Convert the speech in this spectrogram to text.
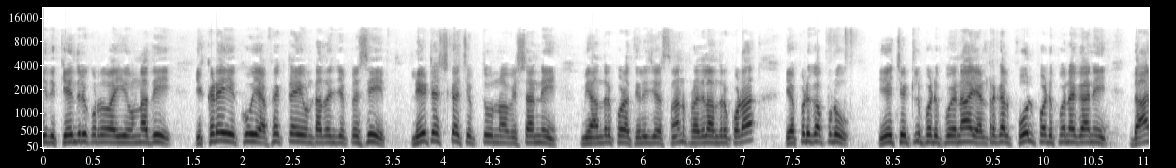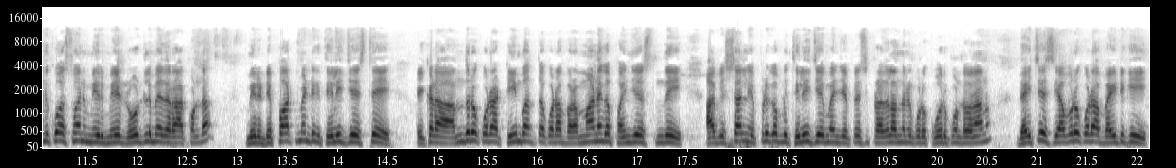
ఇది కేంద్రీకృతం అయి ఉన్నది. ఇక్కడే ఎక్కువ ఎఫెక్ట్ అయి ఉంటుందని చెప్పేసి లేటెస్ట్గా చెప్తూ ఉన్న విషయాన్ని మీ అందరికి కూడా తెలియజేస్తున్నాను. ప్రజలందరూ కూడా ఎప్పటికప్పుడు ఏ చెట్లు పడిపోయినా ఎలక్ట్రికల్ పోల్ పడిపోయినా కానీ దానికోసమని మీరు మీరు రోడ్ల మీద రాకుండా మీరు డిపార్ట్మెంట్కి తెలియజేస్తే ఇక్కడ అందరూ కూడా టీం అంతా కూడా బ్రహ్మాండంగా పనిచేస్తుంది. ఆ విషయాలను ఎప్పటికప్పుడు తెలియజేయమని చెప్పేసి ప్రజలందరినీ కూడా కోరుకుంటున్నాను. దయచేసి ఎవరు కూడా బయటికి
